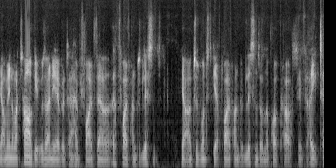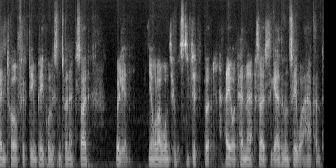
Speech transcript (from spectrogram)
Yeah, I mean, my target was only ever to have 5,000 uh, 500 listens. Yeah, I just wanted to get 500 listens on the podcast. If 8, 10, 12, 15 people listen to an episode, brilliant. You know, all I wanted was to just put 8 or 10 episodes together and see what happened.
